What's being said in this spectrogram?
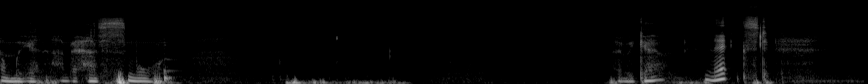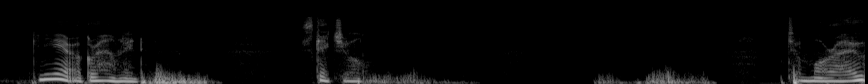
and we have it as small. There we go. Next. Can you hear a growling? Schedule. Tomorrow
